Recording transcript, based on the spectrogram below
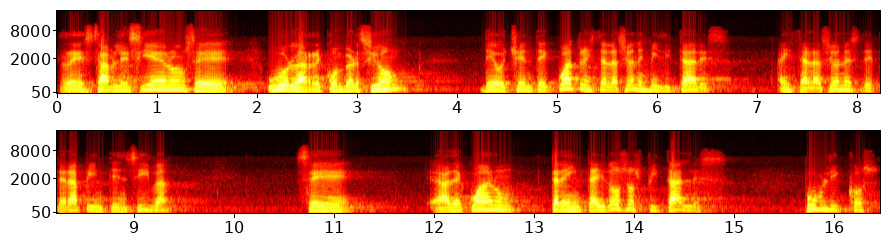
restablecieron, se, hubo la reconversión de 84 instalaciones militares a instalaciones de terapia intensiva, se adecuaron 32 hospitales públicos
